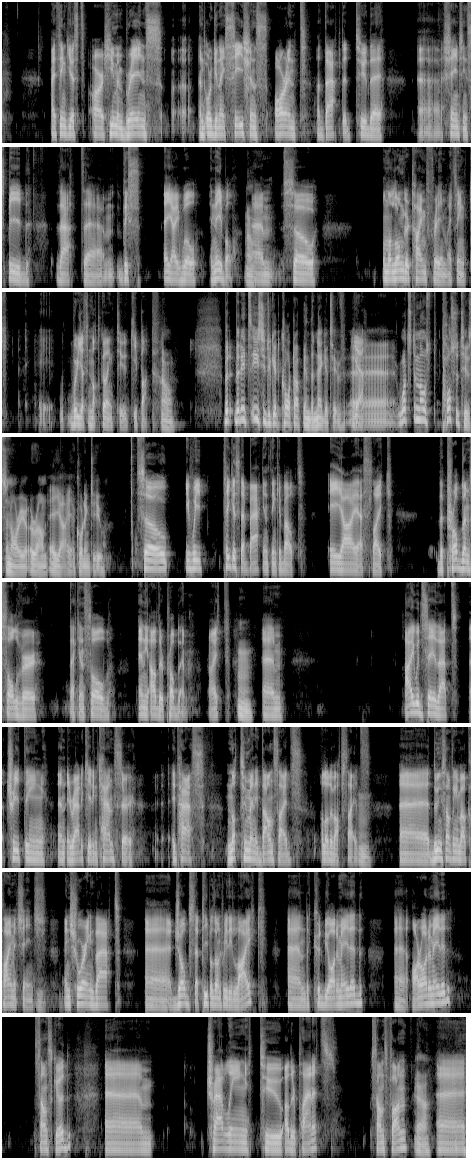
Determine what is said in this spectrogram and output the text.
I think just our human brains uh, and organizations aren't adapted to the uh, changing speed that um, this AI will enable. Oh. Um, so, on a longer time frame, I think uh, we're just not going to keep up. Oh. But but it's easy to get caught up in the negative. Yeah. Uh, what's the most positive scenario around AI according to you? So, if we take a step back and think about AI as like the problem solver that can solve any other problem, right? Mm. Um, I would say that treating and eradicating cancer, it has not too many downsides, a lot of upsides. Uh, doing something about climate change, ensuring that uh, jobs that people don't really like and could be automated uh, are automated. Sounds good. Um, traveling to other planets sounds fun. Yeah. Uh,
